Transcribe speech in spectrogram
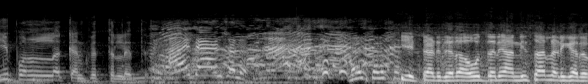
ఈ పనుల్లో కనిపించలేదు. ఇట్టాడిదేదో అవుద్దని అన్నిసార్లు అడిగారు.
